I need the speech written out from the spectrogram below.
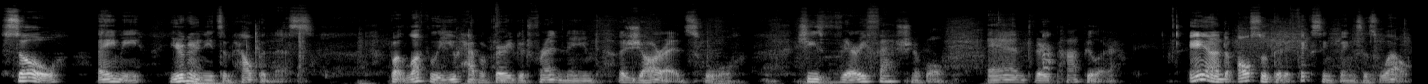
So Amy, you're gonna need some help in this. But luckily, you have a very good friend named Ajara in school. She's very fashionable and very popular, and also good at fixing things as well.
